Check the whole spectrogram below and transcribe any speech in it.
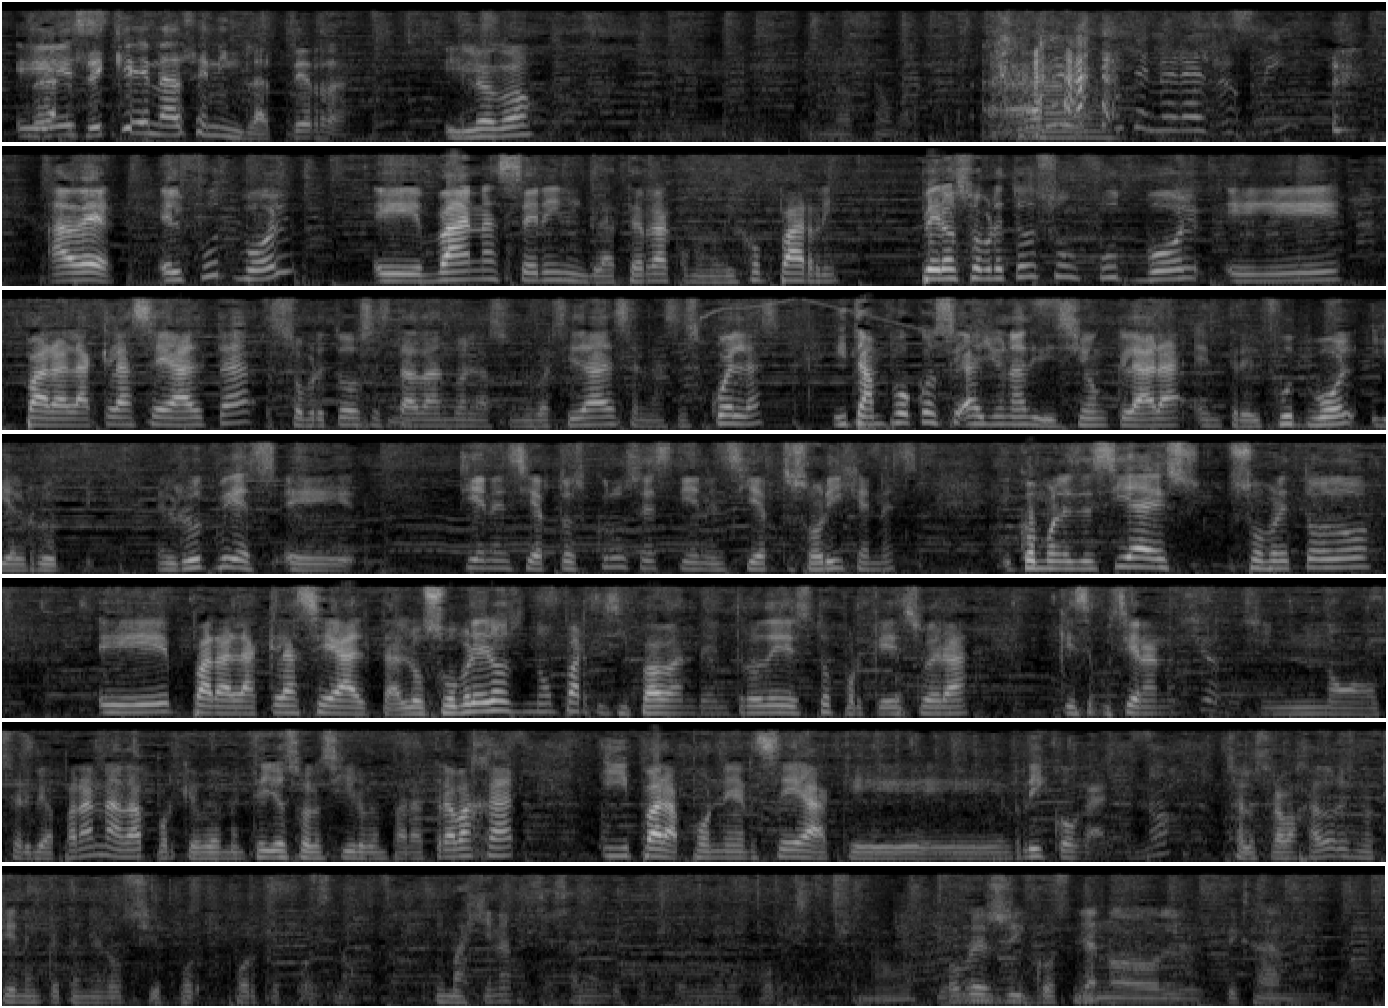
es... Sé que nace en Inglaterra. Y luego... Eh, pues no sé más. ah, ¿Ese no era el rugby? A ver, el fútbol eh, va a nacer en Inglaterra, como lo dijo Parry, pero sobre todo es un fútbol eh, para la clase alta, sobre todo se está dando en las universidades, en las escuelas, y tampoco se- hay una división clara entre el fútbol y el rugby. El rugby es, eh, tienen ciertos cruces, tienen ciertos orígenes, y como les decía, es sobre todo eh, para la clase alta. Los obreros no participaban dentro de esto porque eso era que se pusieran ociosos y no servía para nada porque obviamente ellos solo sirven para trabajar y para ponerse a que el rico gane, ¿no? O sea, los trabajadores no tienen que tener ocio por- porque pues no. Imagínate, se salen de control luego pobrecitos, ¿no? Pobres ricos, Ya no les dejan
